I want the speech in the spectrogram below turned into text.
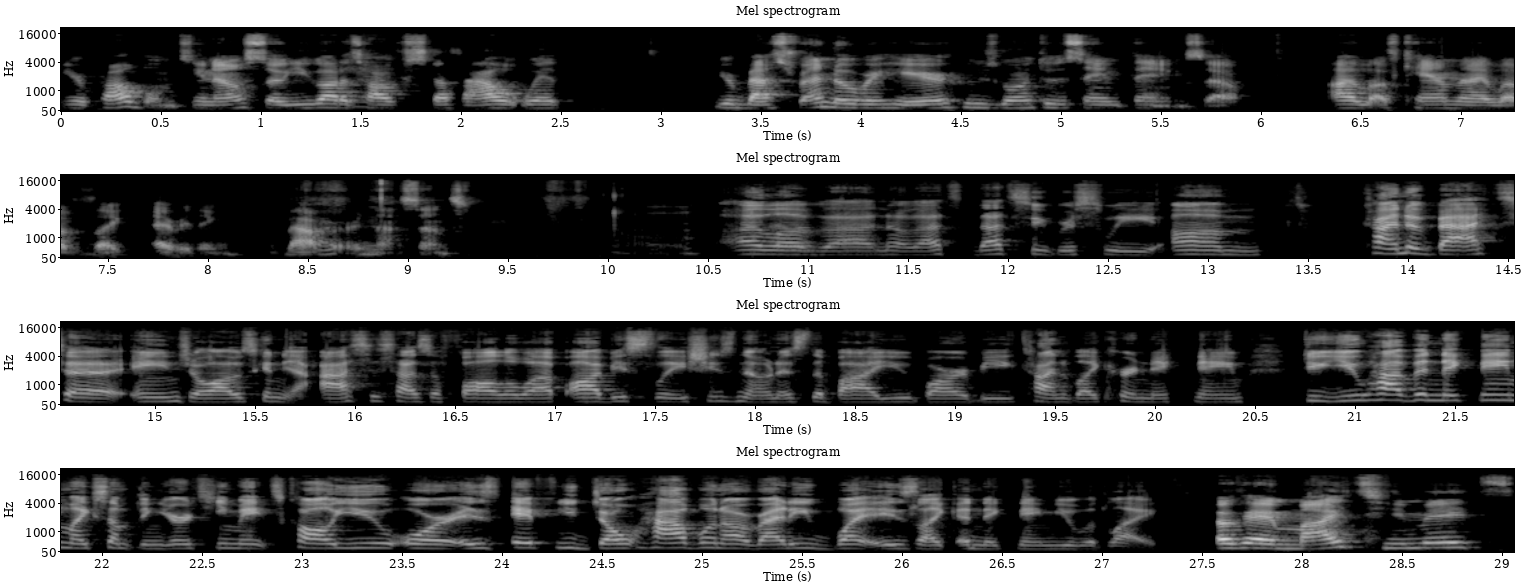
your problems, you know? So you got to talk stuff out with your best friend over here who's going through the same thing. So I love Cam and I love like everything about her in that sense. I love that. No, that's that's super sweet. Um kind of back to Angel, I was going to ask this as a follow up. Obviously, she's known as the Bayou Barbie, kind of like her nickname. Do you have a nickname, like something your teammates call you, or is if you don't have one already, what is like a nickname you would like? Okay, my teammates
